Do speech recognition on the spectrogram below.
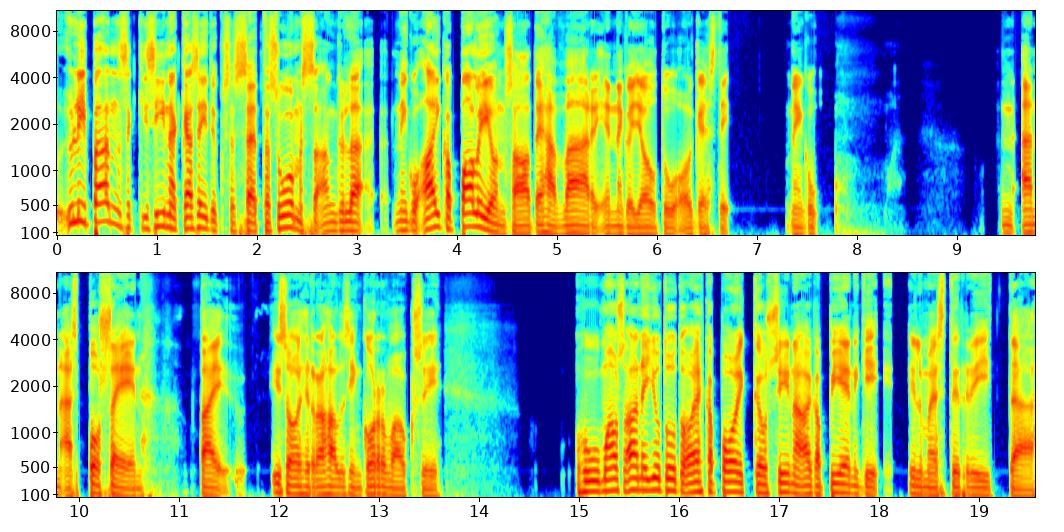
ylipäänsäkin siinä käsityksessä, että Suomessa on kyllä niin kuin aika paljon saa tehdä väärin ennen kuin joutuu oikeasti niin kuin NS-poseen tai isoihin rahallisiin korvauksiin. Huumausainejutut on ehkä poikkeus, siinä aika pienikin ilmeisesti riittää.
